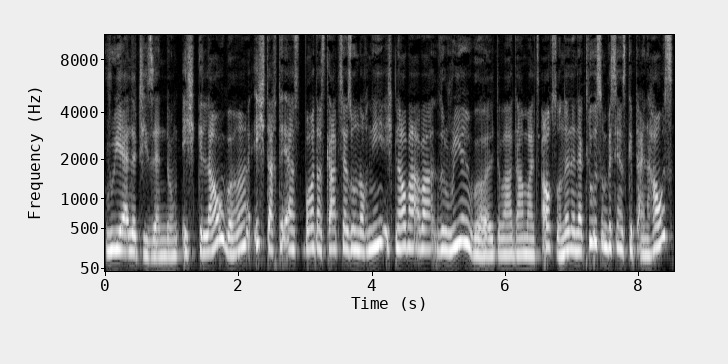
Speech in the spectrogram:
Reality-Sendung. Ich glaube, ich dachte erst, boah, das gab's ja so noch nie. Ich glaube aber, The Real World war damals auch so. Ne? Denn der Clou ist so ein bisschen, es gibt ein Haus,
